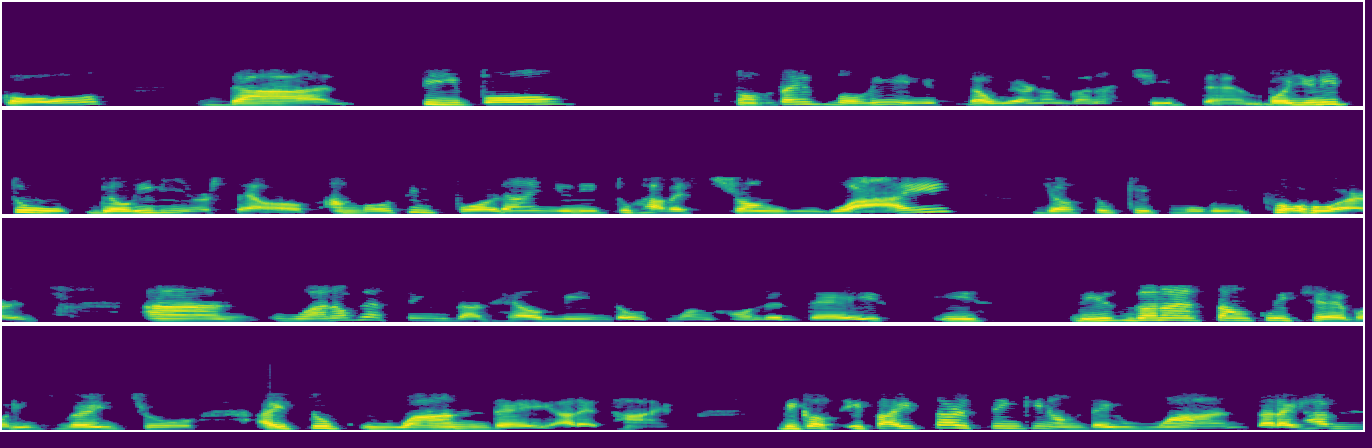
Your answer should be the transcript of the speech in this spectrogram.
goals that people sometimes believe that we are not going to achieve them, but you need to believe in yourself. And most important, you need to have a strong why just to keep moving forward. And one of the things that helped me in those 100 days is this is gonna sound cliche, but it's very true. I took one day at a time. Because if I start thinking on day one that I have 99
